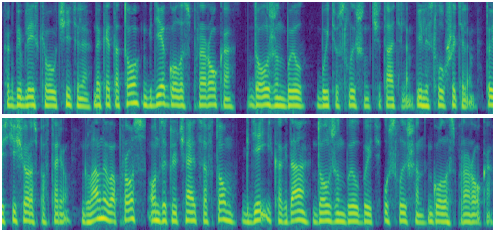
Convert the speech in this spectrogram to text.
как библейского учителя, так это то, где голос пророка должен был быть услышан читателем или слушателем. То есть, еще раз повторю, главный вопрос, он заключается в том, где и когда должен был быть услышан голос пророка.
